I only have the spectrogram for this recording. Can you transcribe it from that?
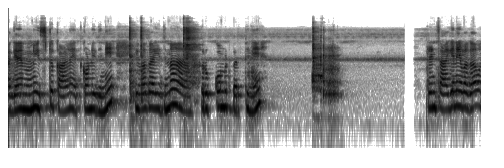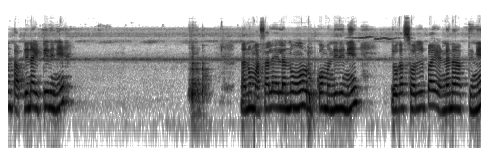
ಹಾಗೆ ನಾನು ಇಷ್ಟು ಕಾಳನ್ನ ಎತ್ಕೊಂಡಿದ್ದೀನಿ. ಇವಾಗ ಇದನ್ನ ರುಬ್ಕೊಂಬಿಟ್ಟು ಬರ್ತೀನಿ. ಫ್ರೆಂಡ್ಸ್ ಹಾಗೆಯೇ ಇವಾಗ ಒಂದು ತಪ್ಲಿನ ಇಟ್ಟಿದ್ದೀನಿ. ನಾನು ಮಸಾಲೆ ಎಲ್ಲನೂ ರುಬ್ಕೊಂಬಂದಿದ್ದೀನಿ ಇವಾಗ ಸ್ವಲ್ಪ ಎಣ್ಣೆನ ಹಾಕ್ತೀನಿ.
